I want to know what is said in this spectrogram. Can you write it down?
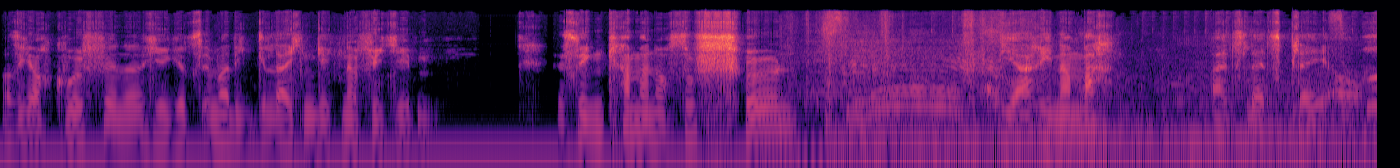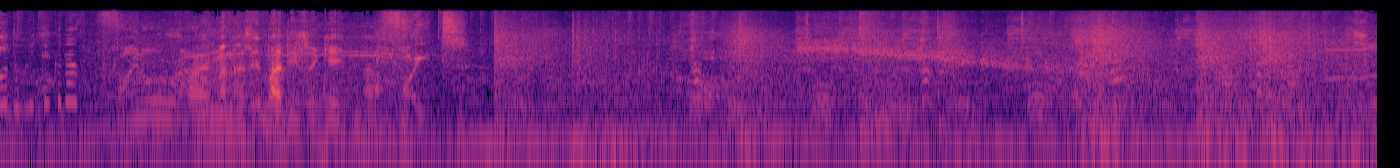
Was ich auch cool finde, hier gibt es immer die gleichen Gegner für jeden. Deswegen kann man auch so schön die Arena machen als Let's Play auch. Weil man hat immer diese Gegner. So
